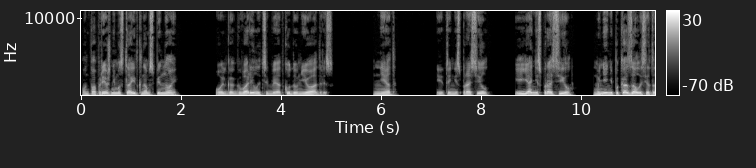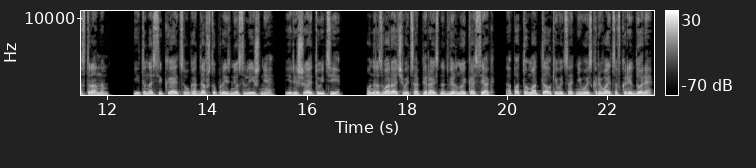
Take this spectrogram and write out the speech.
Он по-прежнему стоит к нам спиной. Ольга говорила тебе, откуда у нее адрес? Нет. И ты не спросил? И я не спросил. Мне не показалось это странным. Итан осекается, угадав, что произнес лишнее, и решает уйти. Он разворачивается, опираясь на дверной косяк, а потом отталкивается от него и скрывается в коридоре.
